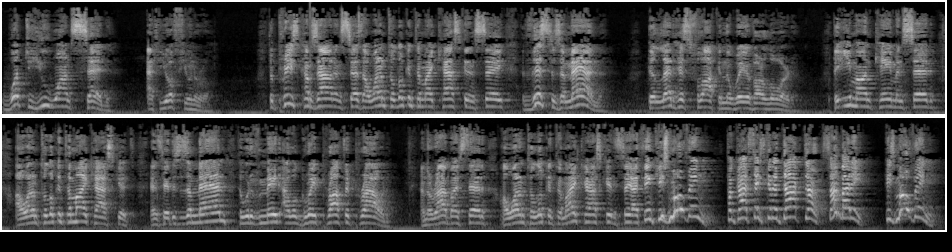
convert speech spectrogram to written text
What do you want said at your funeral? The priest comes out and says, I want him to look into my casket and say, This is a man that led his flock in the way of our Lord. The imam came and said, I want him to look into my casket and say, This is a man that would have made our great prophet proud. And the rabbi said, I want him to look into my casket and say, I think he's moving. For God's sakes, get a doctor. Somebody. He's moving.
